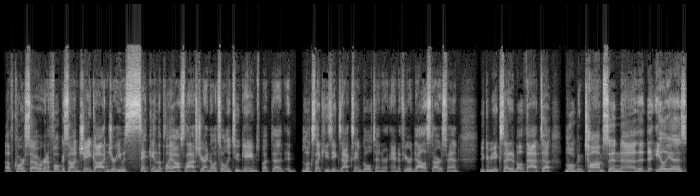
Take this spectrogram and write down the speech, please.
Of course, uh, we're going to focus on Jake Oettinger. He was sick in the playoffs last year. I know it's only two games, but uh, it looks like he's the exact same goaltender. And if you're a Dallas Stars fan, you can be excited about that. Uh, Logan Thompson, uh, the the Ilias,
